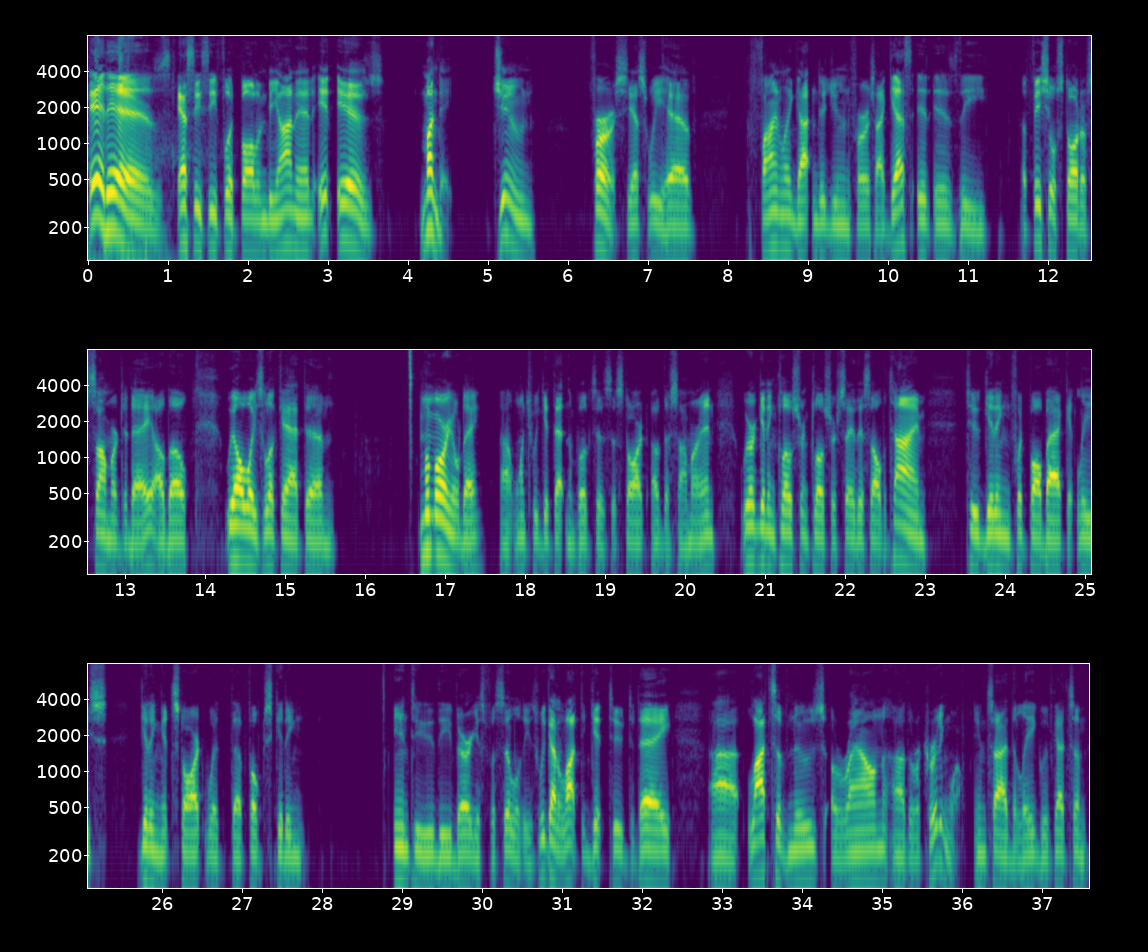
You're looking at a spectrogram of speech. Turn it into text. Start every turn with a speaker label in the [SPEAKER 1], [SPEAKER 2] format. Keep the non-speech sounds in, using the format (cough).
[SPEAKER 1] It is SEC football and beyond, and it is Monday, June 1st. Yes, we have finally gotten to June 1st. I guess it is the official start of summer today, although we always look at um, Memorial Day. Uh, once we get that in the books as the start of the summer, and we're getting closer and closer. Say this all the time to getting football back, at least getting it start with uh, folks getting into the various facilities. We got a lot to get to today. Uh, lots of news around uh, the recruiting world inside the league. We've got some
